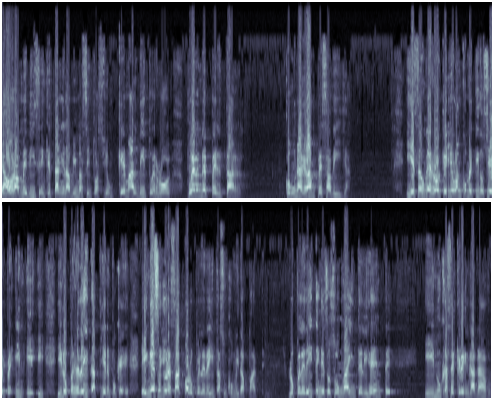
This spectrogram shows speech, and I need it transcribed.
ahora me dicen que están en la misma situación. ¡Qué maldito error! Pueden despertar con una gran pesadilla. Y ese es un error que ellos lo han cometido siempre. Y, los PLDistas tienen, porque en eso yo le saco a los PLDistas su comida aparte. Los PLDistas en eso son más inteligentes y nunca se creen ganados.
